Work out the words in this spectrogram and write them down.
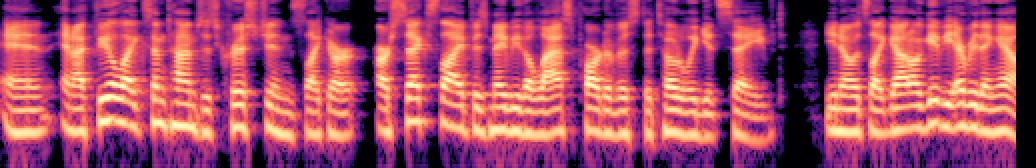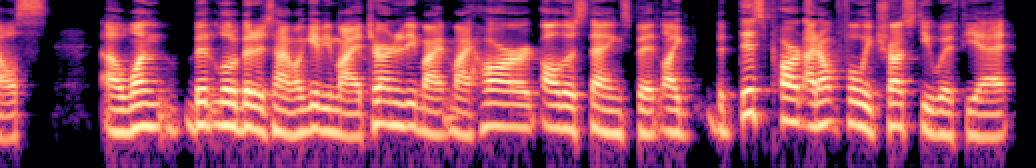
and and i feel like sometimes as christians like our our sex life is maybe the last part of us to totally get saved. You know it's like god i'll give you everything else uh, one bit little bit of time. I'll give you my eternity my my heart all those things. But like but this part i don't fully trust you with yet.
